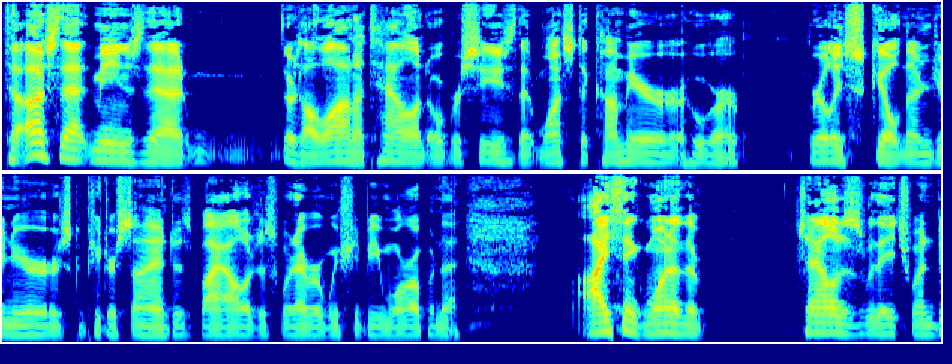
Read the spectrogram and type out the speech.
to us, that means that there's a lot of talent overseas that wants to come here or who are really skilled engineers, computer scientists, biologists, whatever. We should be more open to that. I think one of the challenges with H-1B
